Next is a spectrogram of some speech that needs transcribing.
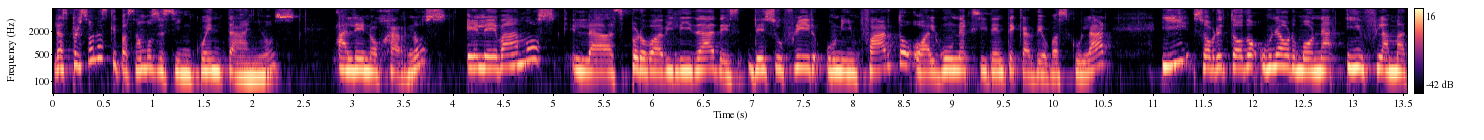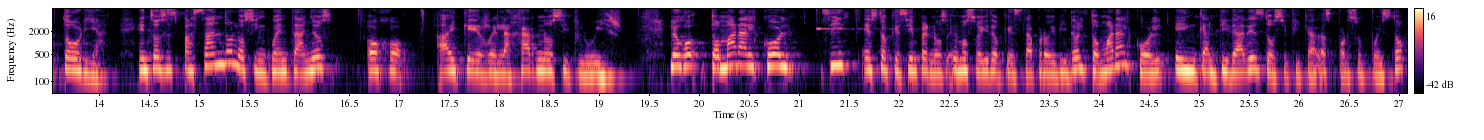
Las personas que pasamos de 50 años, al enojarnos, elevamos las probabilidades de sufrir un infarto o algún accidente cardiovascular y sobre todo una hormona inflamatoria. Entonces, pasando los 50 años, ojo, hay que relajarnos y fluir. Luego, tomar alcohol. Sí, esto que siempre nos hemos oído que está prohibido, el tomar alcohol en cantidades dosificadas, por supuesto,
